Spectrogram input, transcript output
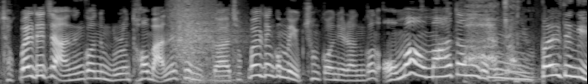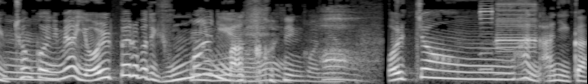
적발되지 않은 거는 물론 더 많을 테니까 적발된 것만 6천 건이라는 건 어마어마하다는 거거든요. 적발된 게 6천 건이면 10배로 봐도 6만이에요. 6만 건인 거네요. 멀쩡한, 아니, 그러니까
